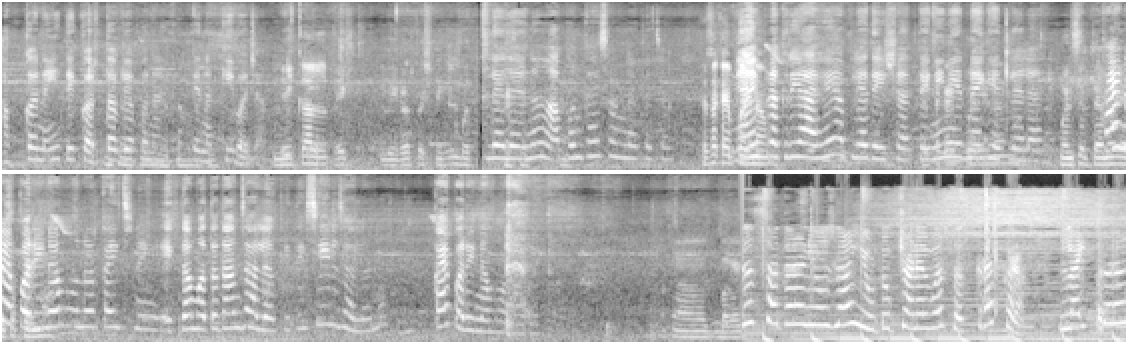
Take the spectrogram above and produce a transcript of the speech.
हक्क नाही ते कर्तव्य पण आहे. ते नक्की बजा. निकाल एक वेगळा प्रश्न घेतलेलं आहे ना आपण काय सांगणार त्याचा? त्याचा काय न्याय परिणाम? प्रक्रिया आहे आपल्या देशात. त्यांनी काय निर्णय परिणाम? घेतलेला आहे. काय याचा परिणाम होणार काहीच नाही. एकदा मतदान झालं की ते सील झालं ना? काय परिणाम होणार आहे? सातारा न्यूजला यूट्यूब चॅनलवर सबस्क्राईब करा लाईक करा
